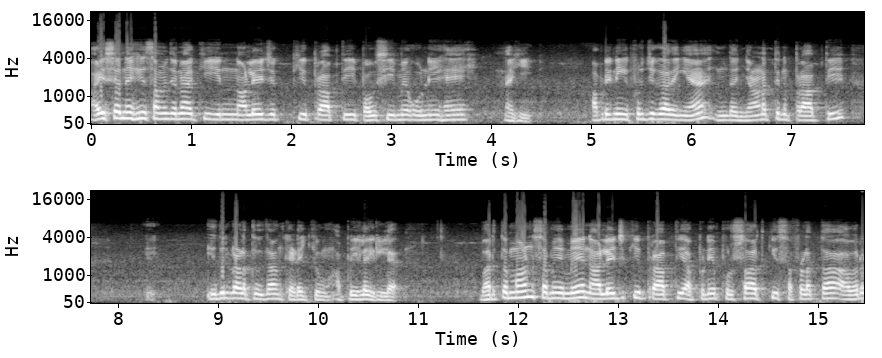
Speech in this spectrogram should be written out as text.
ऐसे नहीं समझना कि इन नॉलेज की प्राप्ति भविष्य में होनी है नहीं அப்படி நீங்கள் புரிஞ்சுக்காதீங்க இந்த ஞானத்தின் பிராப்தி எ- எதிர்காலத்தில் தான் கிடைக்கும் அப்படிலாம் இல்லை वर्तमान समय में नॉलेज की प्राप्ति अपने पुरुषार्थ की सफलता और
